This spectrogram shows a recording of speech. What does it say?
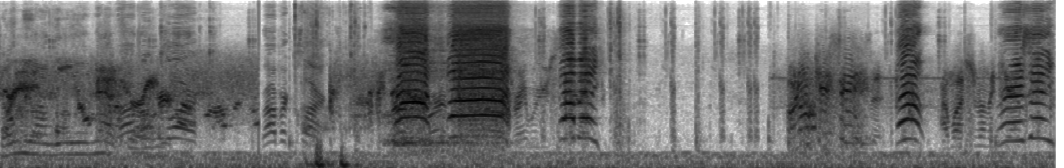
Show me on the EMF, Robert Robert. Clark! Robert Clark! Ah! Ah! Right where you Help me! Oh no, Casey! Help! I watched it on the Where is he?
